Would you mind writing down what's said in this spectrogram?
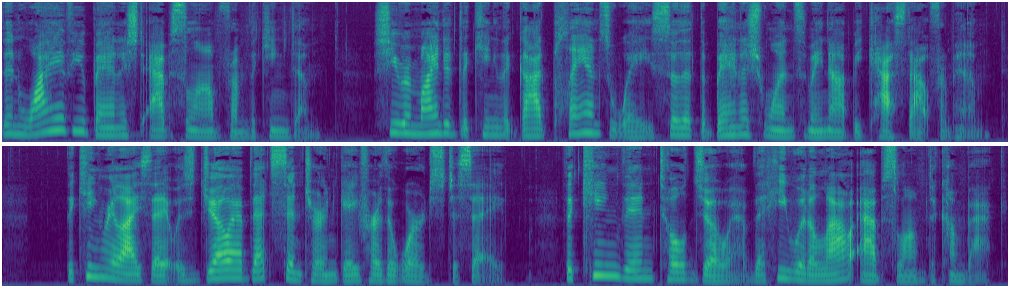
Then why have you banished Absalom from the kingdom? She reminded the king that God plans ways so that the banished ones may not be cast out from him. The king realized that it was Joab that sent her and gave her the words to say. The king then told Joab that he would allow Absalom to come back.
